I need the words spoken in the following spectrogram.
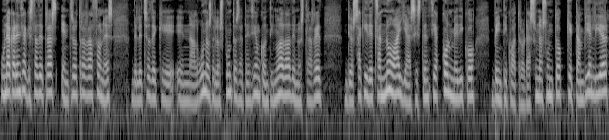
Una carencia que está detrás, entre otras razones, del hecho de que en algunos de los puntos de atención continuada de nuestra red de Osakidecha no haya asistencia con médico 24 horas. Un asunto que también, Lier,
